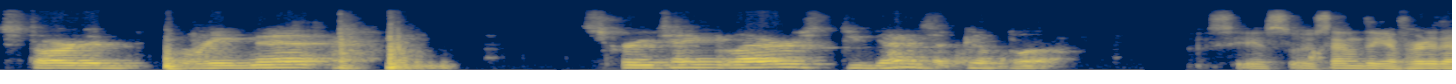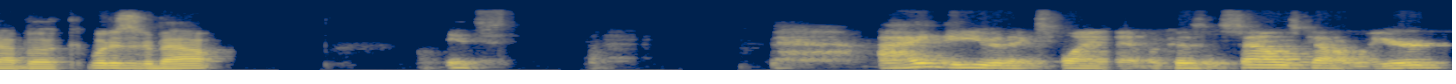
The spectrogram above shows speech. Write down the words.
started reading it. Screwtape Letters, dude, that is a good book. C.S. Lewis. I don't think I've heard of that book. What is it about? It's. I hate to even explain it because it sounds kind of weird.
